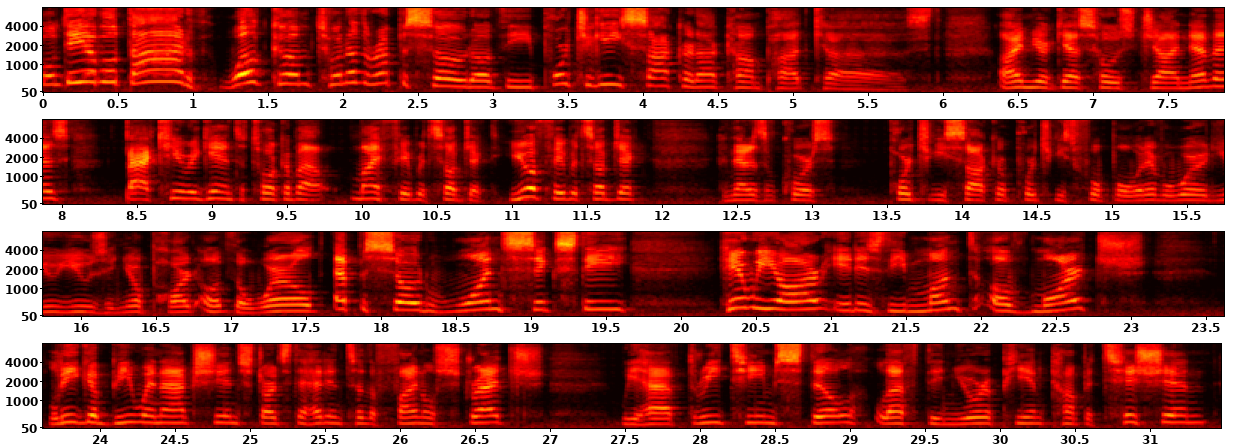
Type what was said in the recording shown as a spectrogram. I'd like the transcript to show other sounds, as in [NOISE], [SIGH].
Bom dia, boa tarde. Welcome to another episode of the PortugueseSoccer.com podcast. I'm your guest host, John Neves, back here again to talk about my favorite subject, your favorite subject, and that is, of course, Portuguese soccer, Portuguese football, whatever word you use in your part of the world. Episode 160. Here we are. It is the month of March. Liga Bwin action starts to head into the final stretch. We have three teams still left in European competition.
